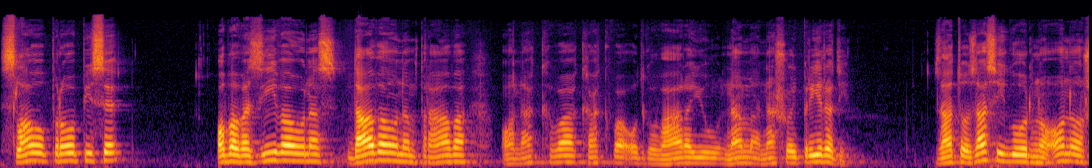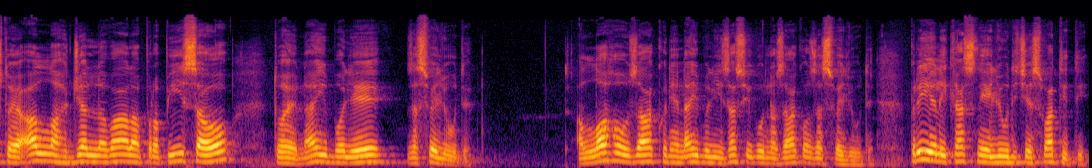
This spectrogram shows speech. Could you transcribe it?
slao propise, obavazivao nas, davao nam prava onakva kakva odgovaraju nama, našoj prirodi. Zato zasigurno ono što je Allah dželavala propisao, to je najbolje za sve ljude. Allahov zakon je najbolji zasigurno zakon za sve ljude. Prije ili kasnije ljudi će shvatiti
